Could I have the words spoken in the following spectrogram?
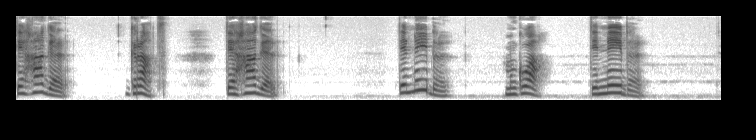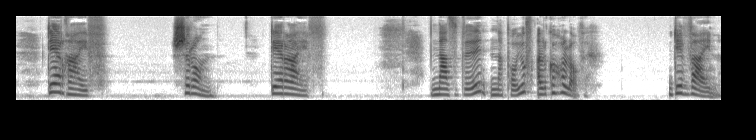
Der Hagel, Grad. Der Hagel. Der Nebel, mgła. Der Nebel. Der Reif, Szron. Der Reif. Nazwy napojów alkoholowych. Der Wein,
